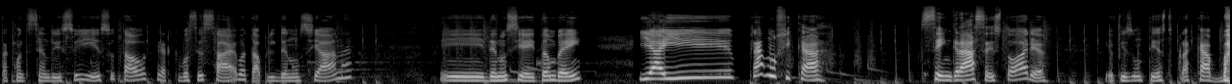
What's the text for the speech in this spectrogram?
tá acontecendo isso e isso tal, quero que você saiba, tá? Pra ele denunciar, né? E denunciei também. E aí, pra não ficar sem graça a história, eu fiz um texto pra acabar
